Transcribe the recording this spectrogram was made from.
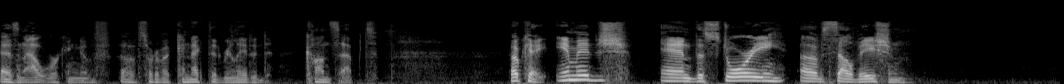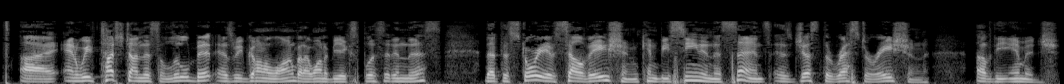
as an outworking of, of sort of a connected, related concept. Okay, image and the story of salvation. Uh, and we've touched on this a little bit as we've gone along, but I want to be explicit in this that the story of salvation can be seen in a sense as just the restoration of the image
